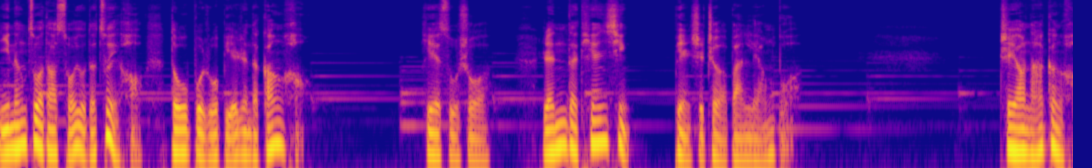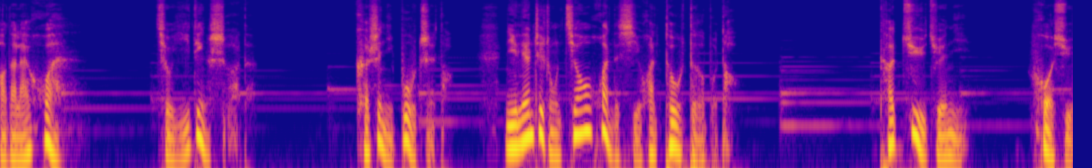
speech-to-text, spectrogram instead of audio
你能做到所有的最好都不如别人的刚好。耶稣说：“人的天性便是这般凉薄，只要拿更好的来换，就一定舍得。可是你不知道，你连这种交换的喜欢都得不到。他拒绝你，或许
